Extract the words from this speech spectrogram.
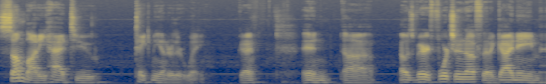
somebody had to take me under their wing. Okay, and uh, I was very fortunate enough that a guy named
